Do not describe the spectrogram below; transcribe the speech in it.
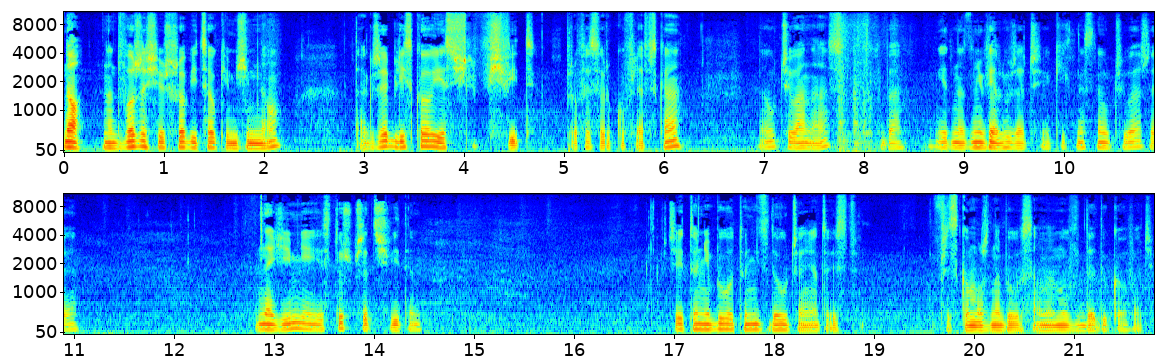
No, na dworze się już robi całkiem zimno, także blisko jest świt. Profesor Kuflewska nauczyła nas, chyba jedna z niewielu rzeczy, jakich nas nauczyła, że najzimniej jest tuż przed świtem. Właściwie to nie było tu nic do uczenia, to jest wszystko można było samemu wydedukować.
